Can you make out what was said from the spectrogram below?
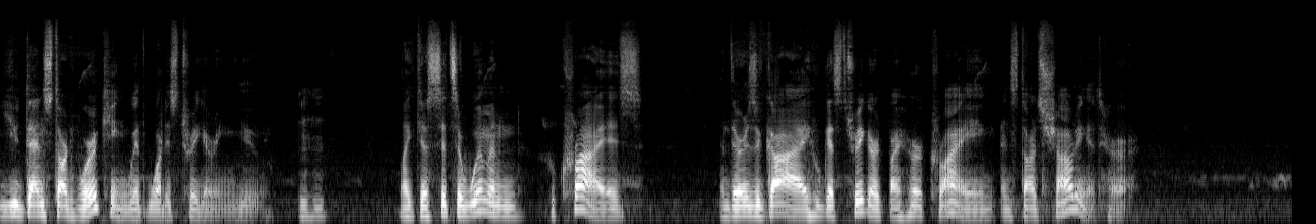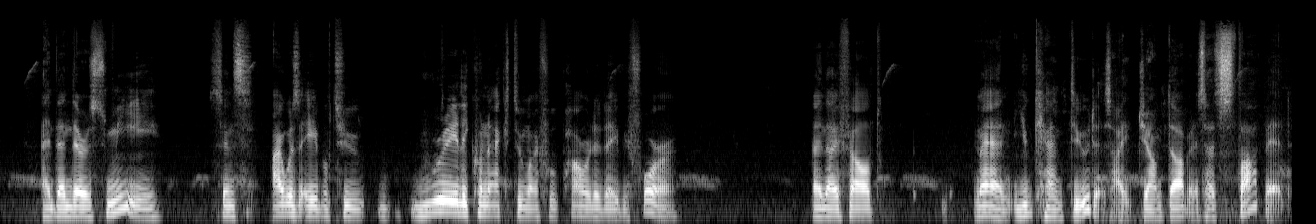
you then start working with what is triggering you. Mm-hmm. Like there sits a woman who cries, and there is a guy who gets triggered by her crying and starts shouting at her. And then there's me, since I was able to really connect to my full power the day before, and I felt, man, you can't do this. I jumped up and I said, stop it.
